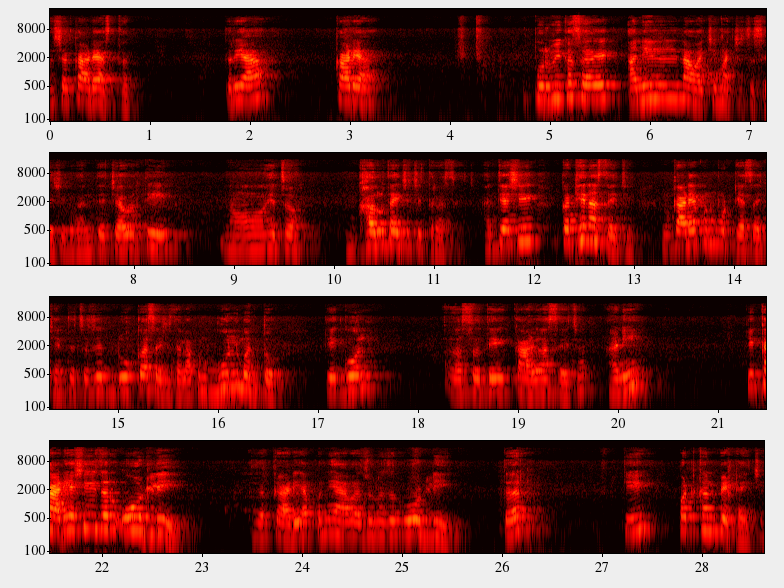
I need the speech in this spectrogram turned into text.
अशा काड्या असतात. तर या काड्या पूर्वी कसं एक अनिल नावाची माचीच असायची बघा आणि त्याच्यावरती ह्याचं खारुताईचे चित्र असायचे. आणि ती अशी कठीण असायची. आणि काड्या पण मोठी असायची आणि त्याचं जे डोकं असायचं त्याला आपण गुल म्हणतो. ते गोल असं ते काळं असायचं. आणि ती काडी अशी जर ओढली जर काडी आपण या बाजूनं जर ओढली तर ती पटकन पेटायची.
